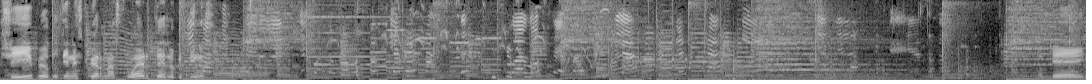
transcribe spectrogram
Sí, pero tú tienes piernas fuertes, lo que tienes... Ok.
